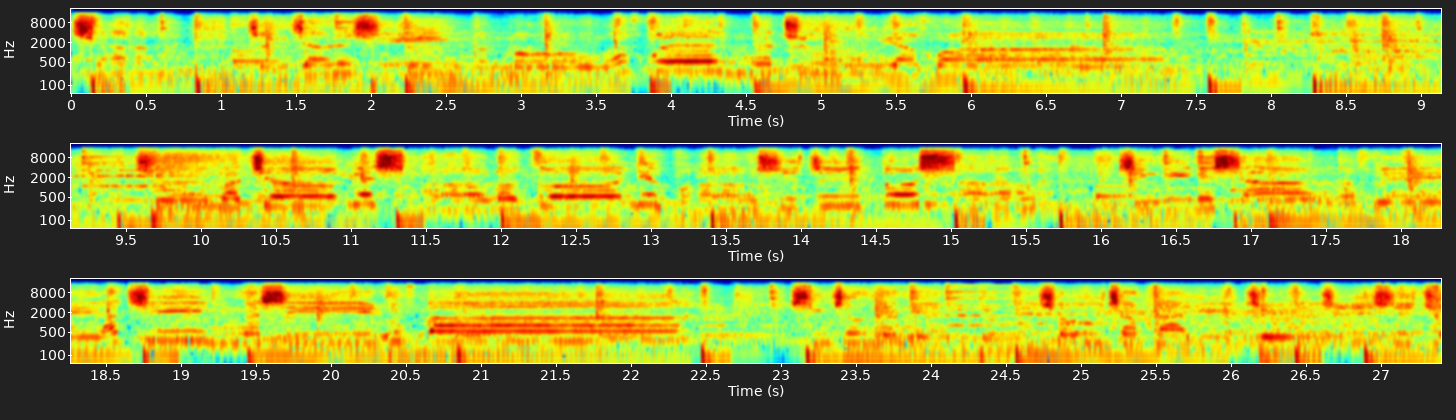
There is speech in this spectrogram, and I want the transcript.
墙真叫人心啊梦啊魂啊出洋花。这挂九月小楼昨夜往事知多少？心里面想啊飞啊情啊细如发，心愁年年有惆怅，还依旧只是祝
